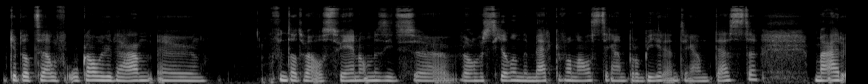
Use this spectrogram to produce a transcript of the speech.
ik heb dat zelf ook al gedaan. Uh, ik vind dat wel eens fijn om eens iets uh, van verschillende merken van alles te gaan proberen en te gaan testen. Maar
